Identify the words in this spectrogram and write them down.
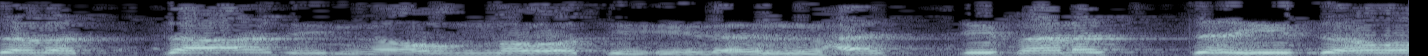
تمتع بالعمرة إلى الحج فما استيسر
